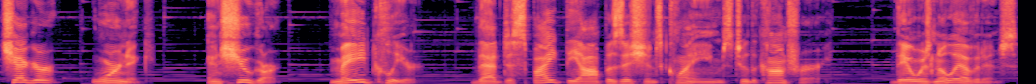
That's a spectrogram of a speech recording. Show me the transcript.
Chagger, Wernick, and Shugart, made clear that despite the opposition's claims to the contrary, there was no evidence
